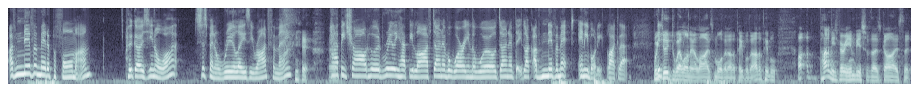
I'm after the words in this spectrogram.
I've never met a performer who goes, you know what? It's just been a real easy ride for me. Yeah. Happy childhood, really happy life, don't have a worry in the world, don't have to, like, I've never met anybody like that. We do dwell on our lives more than other people. do. Other people, uh, uh, part of me is very envious of those guys that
